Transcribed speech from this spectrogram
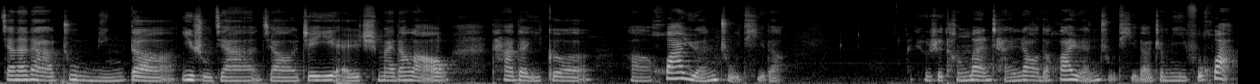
加拿大著名的艺术家叫 J.E.H. 麦当劳，他的一个呃花园主题的，就是藤蔓缠绕的花园主题的这么一幅画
